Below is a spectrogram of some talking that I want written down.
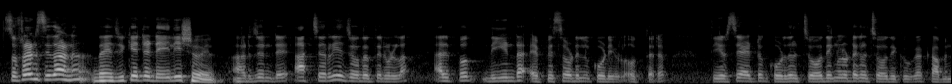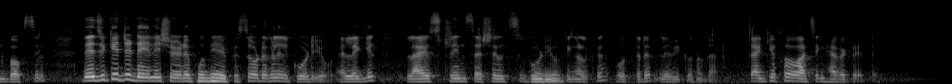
സോ ഫ്രണ്ട്സ് ഇതാണ് ദ എജ്യൂക്കേറ്റഡ് ഡെയിലി ഷോയിൽ അർജുന്റെ ആ ചെറിയ ചോദ്യത്തിനുള്ള അല്പം നീണ്ട എപ്പിസോഡിൽ കൂടിയുള്ള ഉത്തരം. തീർച്ചയായിട്ടും കൂടുതൽ ചോദ്യങ്ങളുണ്ടെങ്കിൽ ചോദിക്കുക കമന്റ് ബോക്സിൽ ദ എജ്യൂക്കേറ്റഡ് ഡെയിലി ഷോയുടെ പുതിയ എപ്പിസോഡുകളിൽ കൂടിയോ അല്ലെങ്കിൽ ലൈവ് സ്ട്രീം സെഷൻസിൽ കൂടിയോ നിങ്ങൾക്ക് ഉത്തരം ലഭിക്കുന്നതാണ്. Thank you for watching have a great day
